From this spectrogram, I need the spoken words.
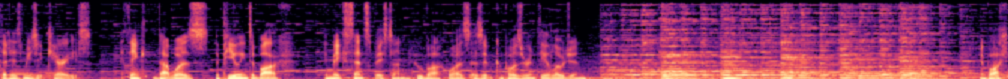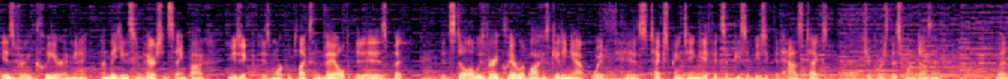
that his music carries. I think that was appealing to Bach. It makes sense based on who Bach was as a composer and theologian. And Bach is very clear. I mean, I, I'm making these comparisons saying Bach music is more complex and veiled. It is, but it's still always very clear what Bach is getting at with his text painting, if it's a piece of music that has text, which of course this one doesn't. But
